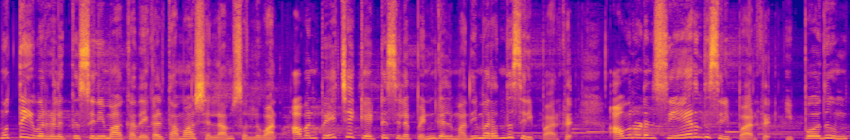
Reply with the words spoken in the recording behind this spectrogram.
முத்து இவர்களுக்கு சினிமா கதைகள் தமாஷெல்லாம் சொல்லுவான். அவன் பேச்சை கேட்டு சில பெண்கள் மதிமறந்து சிரிப்பார்கள். அவனுடன் சேர்ந்து சிரிப்பார்கள். இப்போதும்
